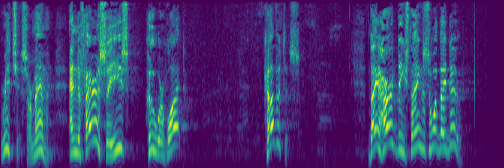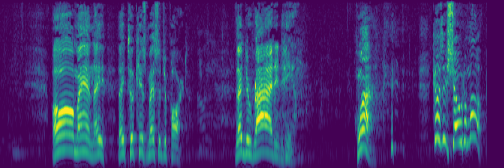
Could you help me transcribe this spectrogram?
riches or mammon. And the Pharisees, who were what? Covetous. They heard these things, and so what they do? Oh man, they, they took his message apart. They derided him. Why? Because it showed them up.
